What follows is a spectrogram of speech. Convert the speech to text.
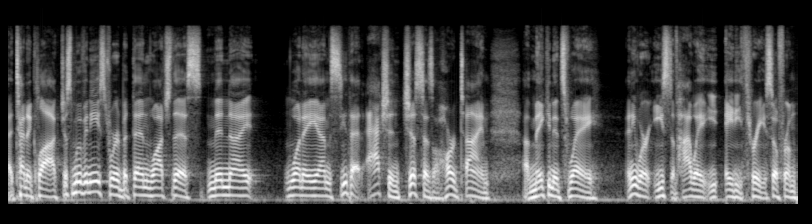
at 10 o'clock, just moving eastward. But then watch this midnight, 1 a.m. See that action just has a hard time uh, making its way anywhere east of Highway 83. So from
